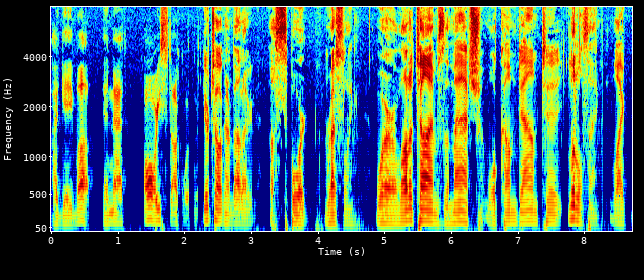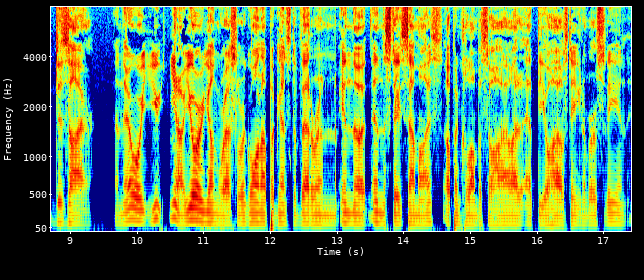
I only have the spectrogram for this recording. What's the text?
I gave up. And that always stuck with me. You're talking about a, a sport, wrestling, where a lot of times the match will come down to little thing like desire. And there were you you know, you're a young wrestler going up against a veteran in the in the state semis up in Columbus, Ohio at, at the Ohio State University and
